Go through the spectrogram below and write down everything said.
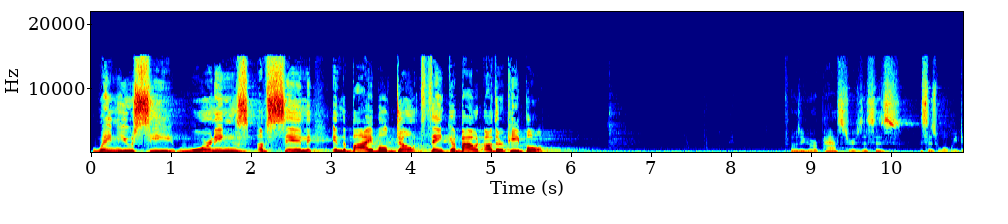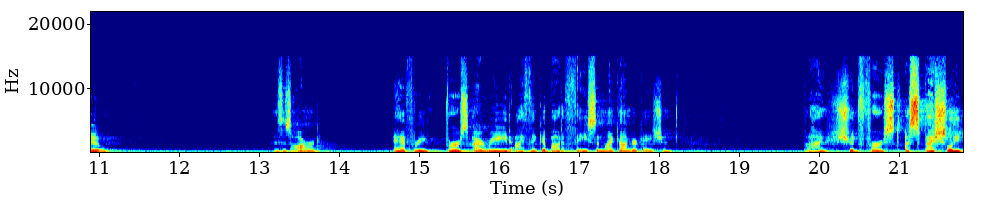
When you see warnings of sin in the Bible, don't think about other people. For those of you who are pastors, this is, this is what we do. This is hard. Every verse I read, I think about a face in my congregation. But I should first, especially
